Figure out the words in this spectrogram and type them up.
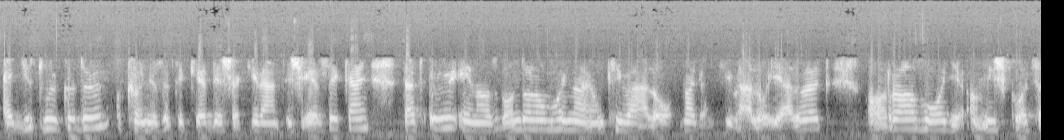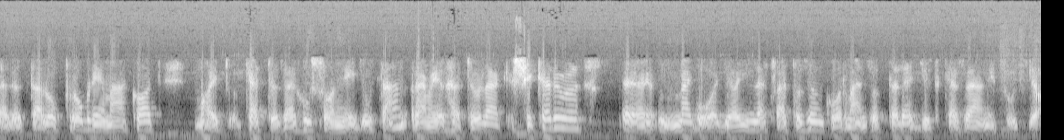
együttműködő, a környezeti kérdések iránt is érzékeny, tehát ő, én azt gondolom, hogy nagyon kiváló, nagyon kiváló jelölt arra, hogy a Miskolc előtt álló problémákat majd 2024 után remélhetőleg sikerül megoldja, illetve hát az önkormányzattal együtt kezelni tudja.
